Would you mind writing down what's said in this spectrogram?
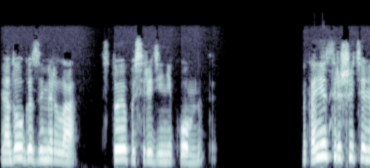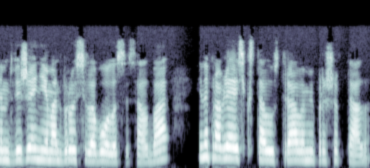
и надолго замерла, стоя посередине комнаты. Наконец, решительным движением отбросила волосы со лба и, направляясь к столу с травами, прошептала.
